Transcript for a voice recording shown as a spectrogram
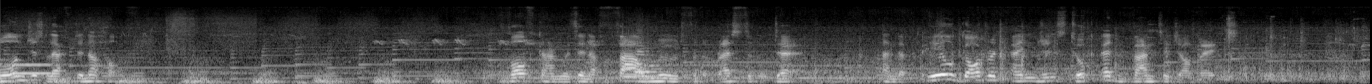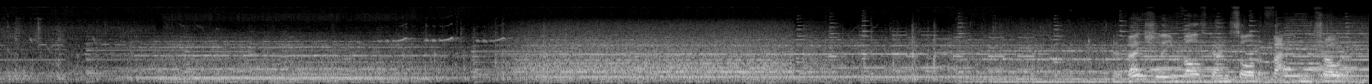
Gordon just left in a huff. Wolfgang was in a foul mood for the rest of the day, and the Peel Godred engines took advantage of it. Eventually, Wolfgang saw the Fat Controller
